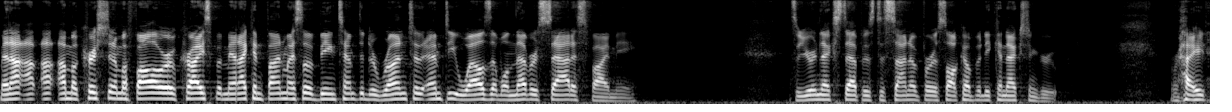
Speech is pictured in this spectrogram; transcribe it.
Man, I, am a Christian, I'm a follower of Christ, but man, I can find myself being tempted to run to empty wells that will never satisfy me. So your next step is to sign up for a Salt Company Connection group, right?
